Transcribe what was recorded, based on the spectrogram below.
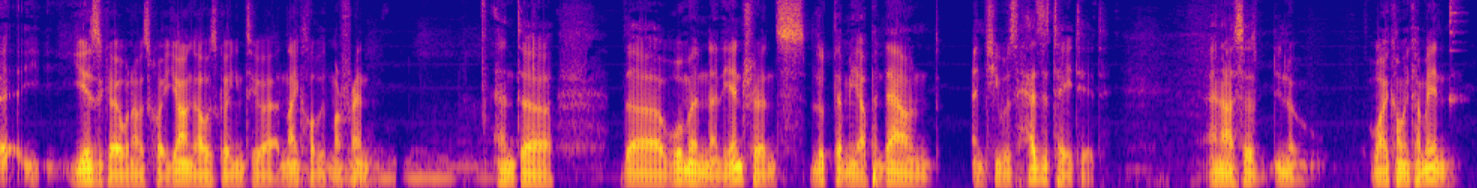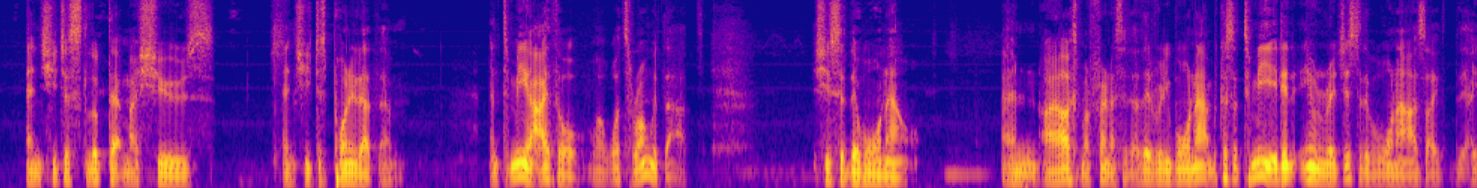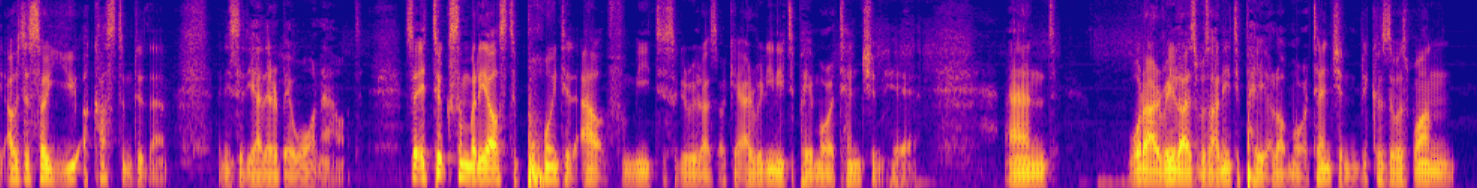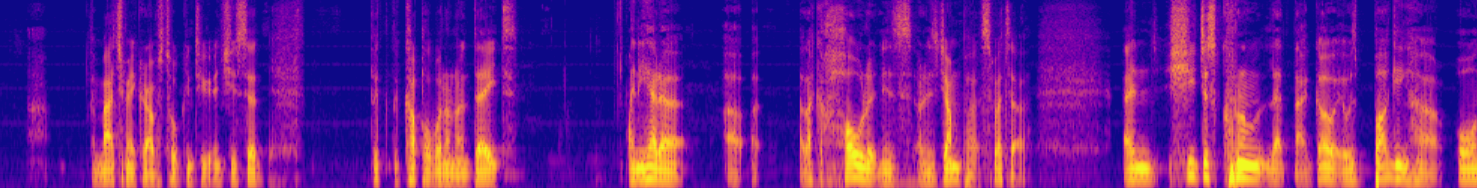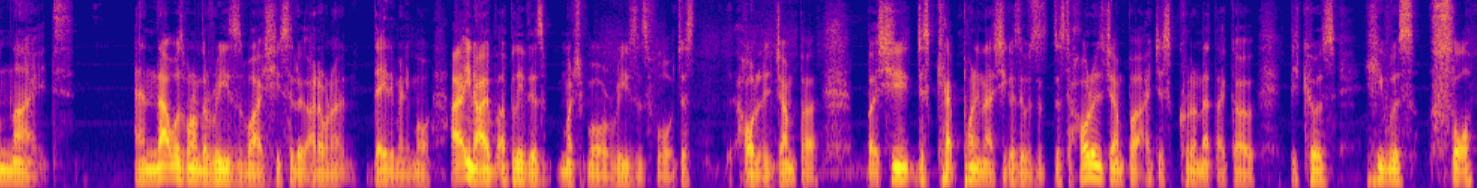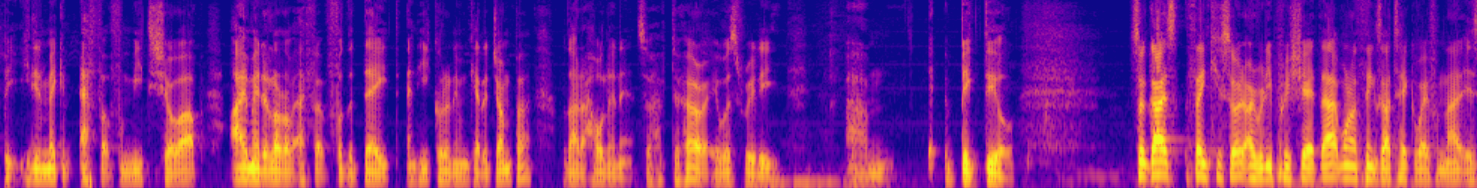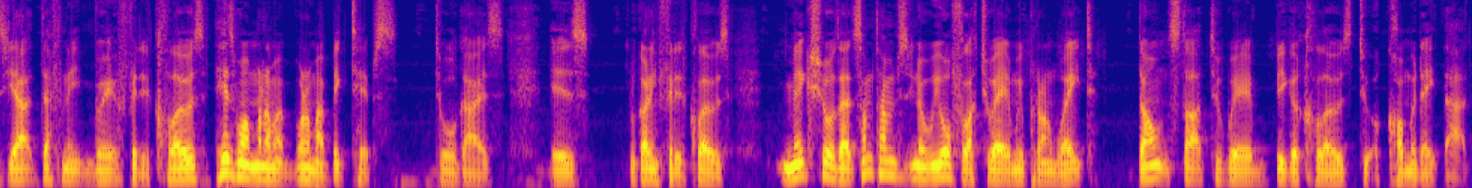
uh, years ago when I was quite young, I was going into a nightclub with my friend, and uh, the woman at the entrance looked at me up and down, and she was hesitated, and I said, you know, why can't we come in? And she just looked at my shoes, and she just pointed at them, and to me, I thought, well, what's wrong with that? She said they're worn out. And I asked my friend, I said, "Are they really worn out?" Because to me, it didn't even register they were worn out. I was like, I was just so accustomed to them. And he said, "Yeah, they're a bit worn out." So it took somebody else to point it out for me to realize, okay, I really need to pay more attention here. And what I realized was I need to pay a lot more attention because there was one uh, a matchmaker I was talking to, and she said the, the couple went on a date, and he had a, a, like a hole in his on his jumper sweater. And she just couldn't let that go. It was bugging her all night and that was one of the reasons why she said, "Look, I don't want to date him anymore." I, you know, I, I, believe there's much more reasons for just holding his jumper, but she just kept pointing that. She goes, "It was just a holding his jumper. I just couldn't let that go because he was sloppy. He didn't make an effort for me to show up. I made a lot of effort for the date, and he couldn't even get a jumper without holding it. So to her, it was really um, a big deal." So, guys, thank you, sir. I really appreciate that. One of the things I take away from that is, yeah, definitely very fitted clothes. Here's one one of my one of my big tips to all guys is regarding fitted clothes. Make sure that sometimes you know we all fluctuate and we put on weight. Don't start to wear bigger clothes to accommodate that.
